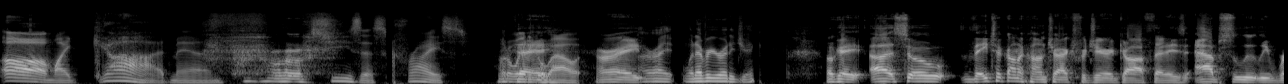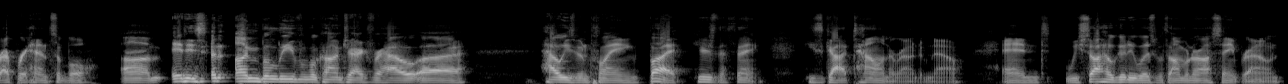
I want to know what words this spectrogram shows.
Oh my god, man. Jesus Christ. What a way to Okay. go out. All right. All right, whenever you're ready, Jake. Okay, uh, so they took on a contract for Jared Goff that is absolutely reprehensible. Um, it is an unbelievable contract for how uh, how he's been playing. But here's the thing: he's got talent around him now, and we saw how good he was with Amon-Ra St. Brown.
